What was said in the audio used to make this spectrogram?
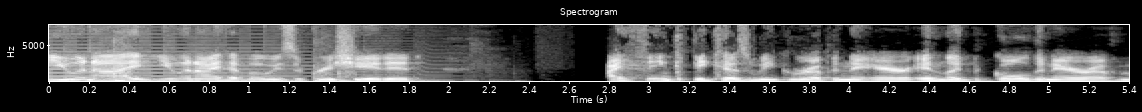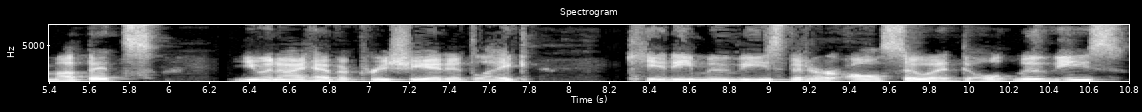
You and I, you and I have always appreciated. I think because we grew up in the era, in like the golden era of Muppets, you and I have appreciated like kiddie movies that are also adult movies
